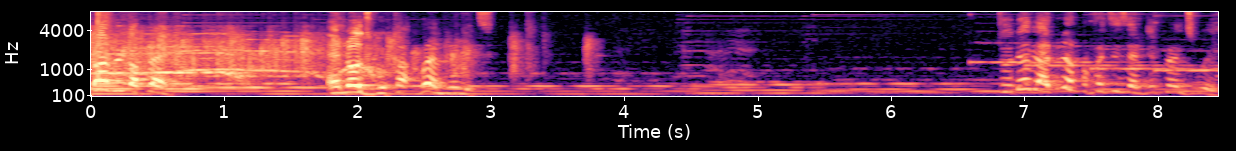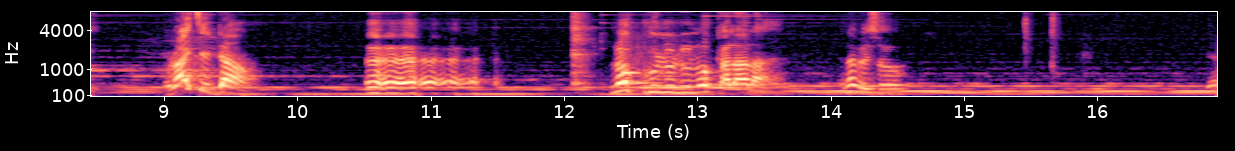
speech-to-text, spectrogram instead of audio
Don't bring a pen and notebook. Go and bring it. Today we are doing the prophetic in a different way. Write it down. No kululu, no kalala. Let me so. Yeah,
